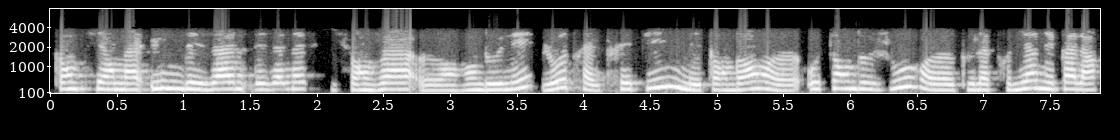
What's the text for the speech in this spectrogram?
quand il y en a une des ânes, des ânesses qui s'en va en randonnée, l'autre elle trépigne, mais pendant autant de jours que la première n'est pas là.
